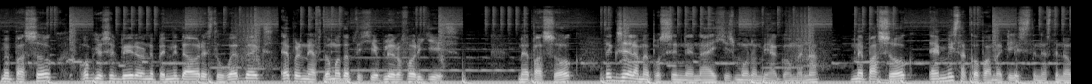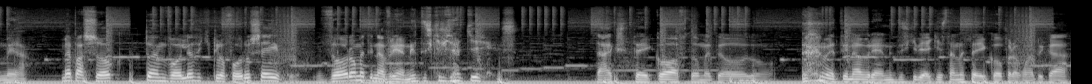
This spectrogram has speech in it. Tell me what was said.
Με Πασόκ, όποιος συμπλήρωνε 50 ώρες του WebEx έπαιρνε αυτόματα πτυχίο πληροφορικής. Με Πασόκ, δεν ξέραμε πώ είναι να έχεις μόνο μία γκόμενα. Με Πασόκ, εμείς θα κόπαμε κλείσει στην αστυνομία. Με Πασόκ, το εμβόλιο θα κυκλοφορούσε ήδη. Δώρο με την αυριανή της Κυριακής. Εντάξει, θεϊκό αυτό με, το... με την αυριανή της Κυριακής ήταν θεϊκό πραγματικά.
